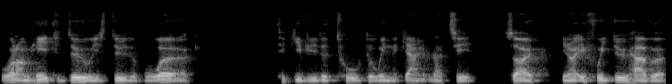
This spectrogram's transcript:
What I'm here to do is do the work to give you the tool to win the game. That's it. So, you know, if we do have a,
